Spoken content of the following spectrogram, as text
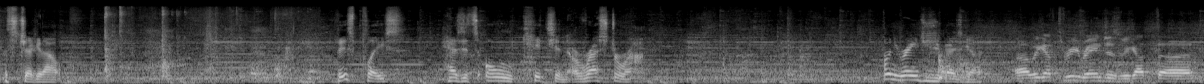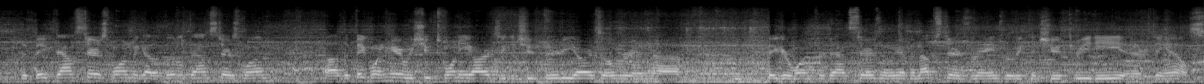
Let's check it out. This place has its own kitchen, a restaurant. How many ranges you guys got? Uh, we got three ranges. We got the the big downstairs one. We got a little downstairs one. Uh, the big one here, we shoot 20 yards. You can shoot 30 yards over in uh, bigger one for downstairs, and we have an upstairs range where we can shoot 3D and everything else.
